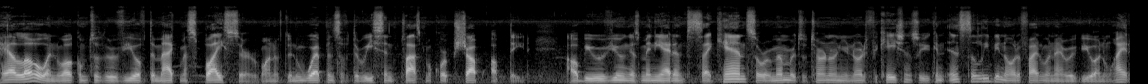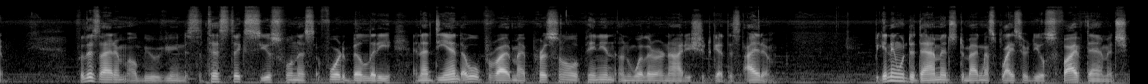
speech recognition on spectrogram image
Hello and welcome to the review of the Magma Splicer, one of the new weapons of the recent Plasma Corp shop update. I'll be reviewing as many items as I can, so remember to turn on your notifications so you can instantly be notified when I review a new item. For this item, I'll be reviewing the statistics, usefulness, affordability, and at the end I will provide my personal opinion on whether or not you should get this item. Beginning with the damage, the Magma Splicer deals 5 damage,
